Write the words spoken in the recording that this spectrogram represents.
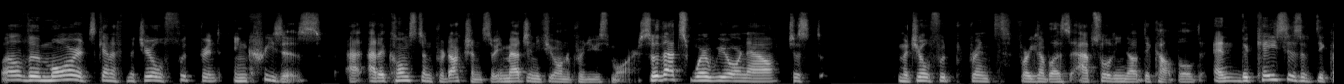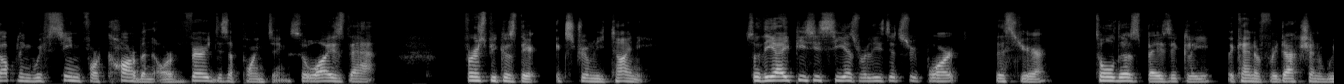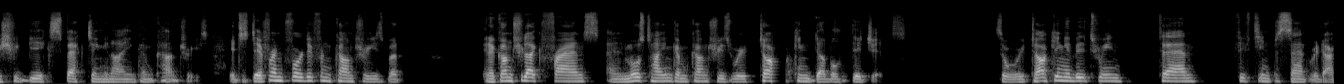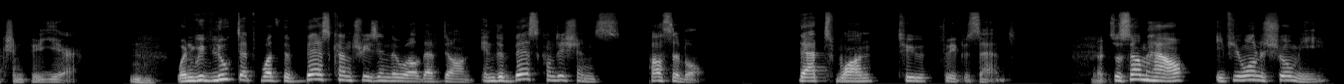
well, the more its kind of material footprint increases at, at, a constant production. So imagine if you want to produce more. So that's where we are now, just material footprint, for example, is absolutely not decoupled. And the cases of decoupling we've seen for carbon are very disappointing. So why is that? First, because they're extremely tiny. So the IPCC has released its report this year, told us basically the kind of reduction we should be expecting in high income countries. It's different for different countries, but In a country like France and most high income countries, we're talking double digits. So we're talking in between 10, 15% reduction per year. Mm-hmm. When we've looked at what the best countries in the world have done in the best conditions possible, that's one, two, three percent. Right. So somehow, if you want to show me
